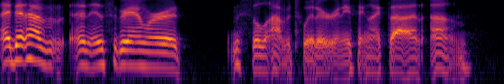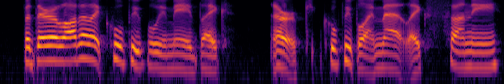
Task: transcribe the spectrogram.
I didn't have an Instagram or I still don't have a Twitter or anything like that. Um, but there are a lot of like cool people we made, like or c- cool people I met, like Sunny,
